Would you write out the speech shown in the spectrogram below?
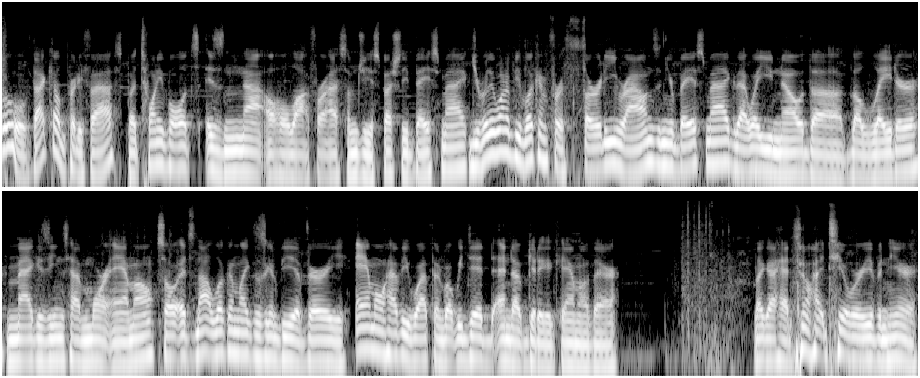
Ooh, that killed pretty fast. But 20 bullets is not a whole lot for SMG, especially base mag. You really want to be looking for 30 rounds in your base mag. That way you know the, the later magazines have more ammo. So it's not looking like this is going to be a very ammo heavy weapon, but we did end up getting a camo there. Like I had no idea we're even here.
